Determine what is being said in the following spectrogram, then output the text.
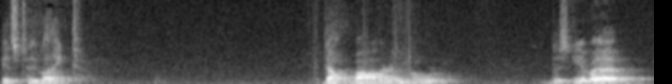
it's too late. Don't bother anymore. Just give up.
